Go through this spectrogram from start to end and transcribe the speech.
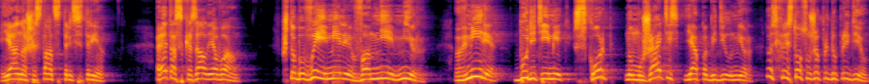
Иоанна 16, 33, это сказал я вам, чтобы вы имели во мне мир. В мире будете иметь скорбь, но мужайтесь, я победил мир. То есть Христос уже предупредил.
